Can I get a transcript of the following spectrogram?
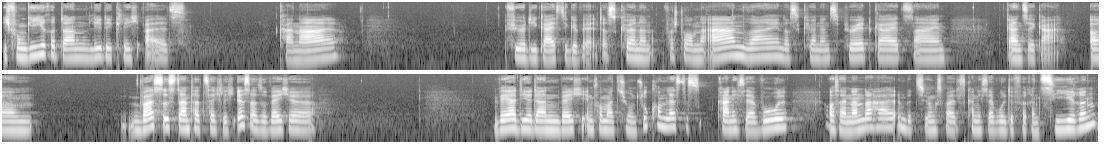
ich fungiere dann lediglich als Kanal für die geistige Welt. Das können verstorbene Ahnen sein, das können Spirit Guides sein, ganz egal. Ähm, was es dann tatsächlich ist, also welche, wer dir dann welche Informationen zukommen lässt, das kann ich sehr wohl auseinanderhalten, beziehungsweise das kann ich sehr wohl differenzieren.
